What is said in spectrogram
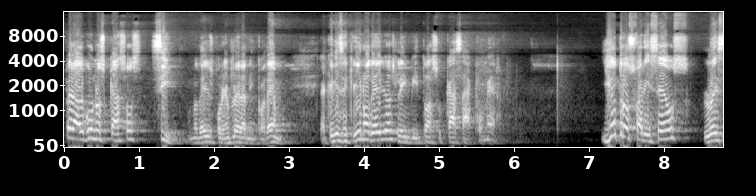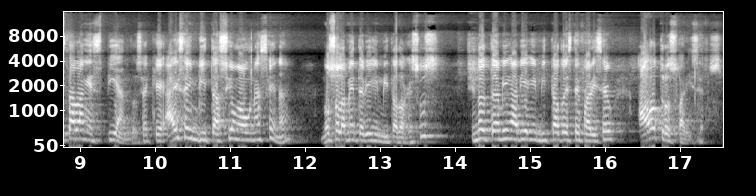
pero en algunos casos sí. Uno de ellos, por ejemplo, era Nicodemo. Aquí dice que uno de ellos le invitó a su casa a comer. Y otros fariseos lo estaban espiando. O sea que a esa invitación a una cena, no solamente habían invitado a Jesús, sino también habían invitado a este fariseo a otros fariseos.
